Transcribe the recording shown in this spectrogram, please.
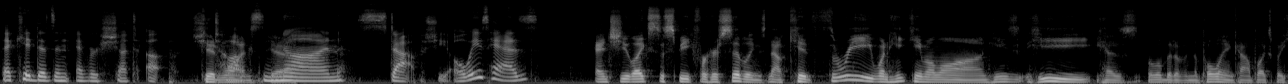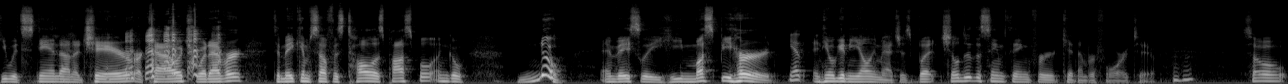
That kid doesn't ever shut up. She Kid one, talks yeah. non-stop. She always has. And she likes to speak for her siblings. Now, kid three, when he came along, he's he has a little bit of a Napoleon complex, but he would stand on a chair or couch, whatever, to make himself as tall as possible and go, no. And basically, he must be heard. Yep. And he'll get in yelling matches. But she'll do the same thing for kid number four too. Mhm. So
